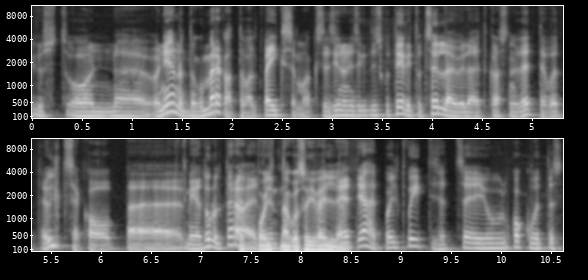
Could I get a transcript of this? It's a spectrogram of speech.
just on, on jäänud nagu märgatavalt väiksemaks ja siin on isegi diskuteeritud selle üle, et kas nüüd ettevõte üldse kaob äh, meie turult ära. et Bolt nagu sõi välja. et jah, et Bolt võitis, et see ju kokkuvõttes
